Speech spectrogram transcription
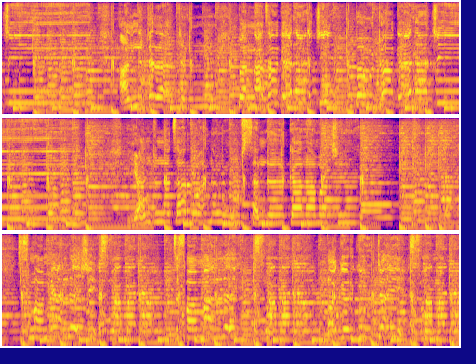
ሀገራችን አንደራደርም፣ በእናት ሀገራችን በውድ ሀገራችን የአንድነት አርማ ነው ሰንደቅ ዓላማችን። ትስማሚያለሽ? እስማማለሁ። ትስማማለህ? እስማማለሁ። በአገር ጉዳይ እስማማለሁ።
